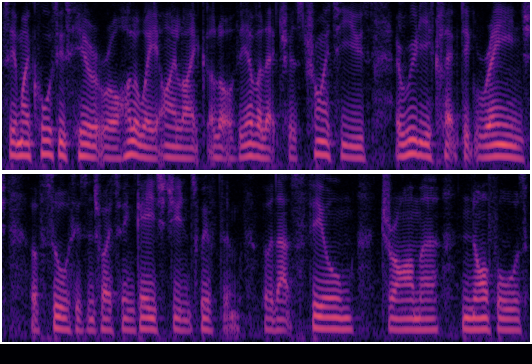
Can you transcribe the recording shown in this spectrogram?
So in my courses here at Royal Holloway, I, like a lot of the other lecturers, try to use a really eclectic range of sources and try to engage students with them, whether that's film, drama, novels,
